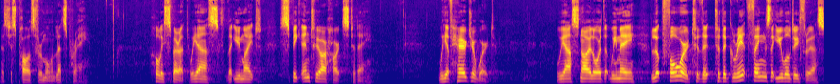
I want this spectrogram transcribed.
Let's just pause for a moment. Let's pray. Holy Spirit, we ask that you might speak into our hearts today. We have heard your word. We ask now, Lord, that we may look forward to the, to the great things that you will do through us.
